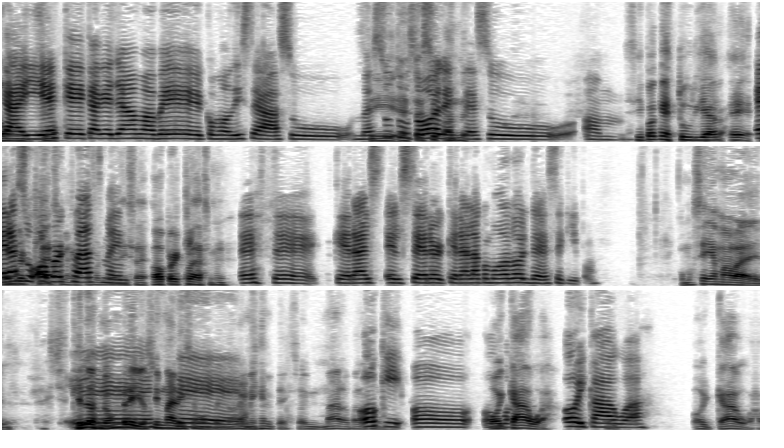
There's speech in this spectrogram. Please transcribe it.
que ahí es que Kageyama ve, como dice, a su, no es su tutor, este, su... Um, sí, porque estudiaron... Eh, era su upperclassman. Upperclassman. Este, que era el, el setter, que era el acomodador de ese equipo. ¿Cómo se llamaba él? que los nombres, yo soy malísimo, este, perdón, mi gente, soy malo para Oki, o, o, Oikawa. Oikawa. Oikawa.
